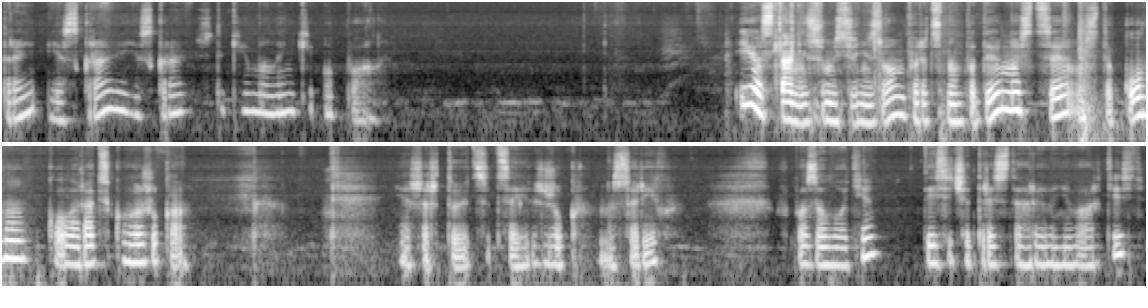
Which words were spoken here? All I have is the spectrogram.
Три яскраві, яскраві ось такі маленькі опали. І останнє, що ми сьогодні з вами перед сном подивимось, це ось такого колорадського жука. Я жартую, це цей жук носоріг в позолоті. 1300 гривень вартість.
